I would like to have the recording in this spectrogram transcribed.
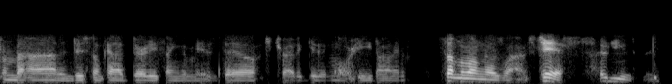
from behind and do some kind of dirty thing to Mizdow to try to get more heat on him. Something along those lines. Jeff, who do you think?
